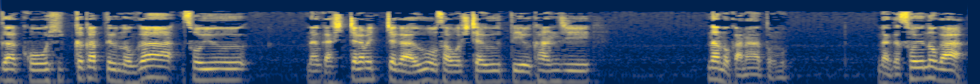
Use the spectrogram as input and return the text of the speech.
がこう引っかかってるのが、そういうなんかしっちゃがめっちゃが右往左往しちゃうっていう感じなのかなと思って、なんかそういうのが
